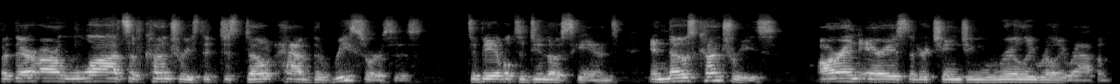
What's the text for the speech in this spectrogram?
But there are lots of countries that just don't have the resources to be able to do those scans. And those countries are in areas that are changing really, really rapidly.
